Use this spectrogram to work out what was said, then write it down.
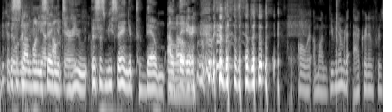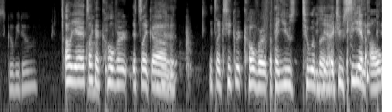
because this it is was not even me funny-ass saying it to you. This is me saying it to them out Oh. there. Oh wait, Amon, do you remember the acronym for Scooby Doo? oh yeah, it's like Oh. a covert. It's like um, it's like secret covert, but they use two of the Yeah. they choose C and O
